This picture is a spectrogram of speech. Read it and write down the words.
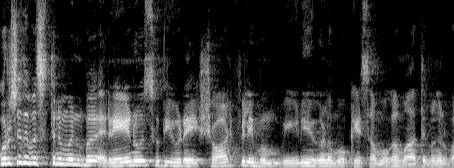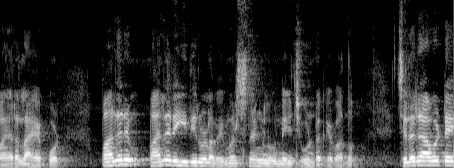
കുറച്ച് ദിവസത്തിനു മുൻപ് രേണു സുധിയുടെ ഷോർട്ട് ഫിലിമും വീഡിയോകളും ഒക്കെ സമൂഹ മാധ്യമങ്ങൾ വൈറലായപ്പോൾ പലരും പല രീതിയിലുള്ള വിമർശനങ്ങൾ ഉന്നയിച്ചുകൊണ്ടൊക്കെ വന്നു. ചിലരാവട്ടെ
